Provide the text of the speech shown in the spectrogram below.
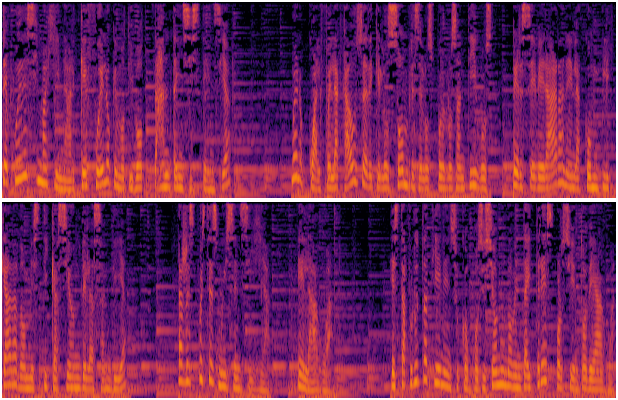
¿Te puedes imaginar qué fue lo que motivó tanta insistencia? Bueno, ¿cuál fue la causa de que los hombres de los pueblos antiguos perseveraran en la complicada domesticación de la sandía? La respuesta es muy sencilla, el agua. Esta fruta tiene en su composición un 93% de agua,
